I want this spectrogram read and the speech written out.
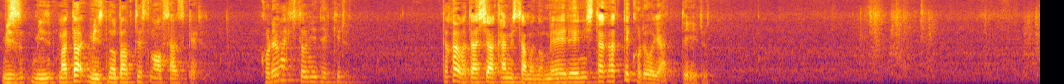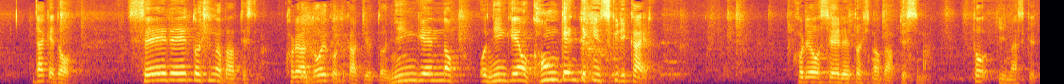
水また水のバプテスマを授ける。これは人にできる。だから私は神様の命令に従ってこれをやっている。だけど精霊と火のバプテスマこれはどういうことかというと人間の人間を根源的に作り変える。これを精霊と火のバプテスマと言いますけど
